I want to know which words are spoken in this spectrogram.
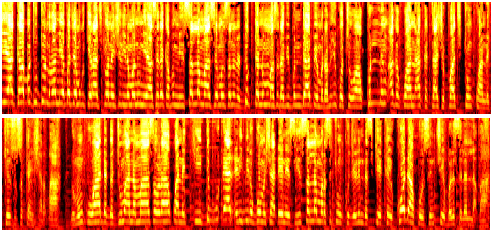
Iyaka batutuwan da za mu iya baje muku kenan a cikin wannan shiri na manuniya sai dai kafin mu sallama sai mun sanar da dukkanin masu dafifin dafe mu da iko cewa kullun aka kwana aka tashi fa cikin kwanakin su sukan sharba. Domin kuwa daga juma'a nan ma saura kwanaki 1211 ne su yi sallamar sakin kujerun da suke kai ko da ko sun ce bari su lallaba.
